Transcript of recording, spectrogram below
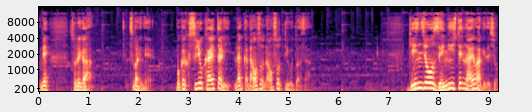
ね。それが、つまりね、僕は薬を変えたり、なんか治そう治そうっていうことはさ、現状を善人してないわけでしょ。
